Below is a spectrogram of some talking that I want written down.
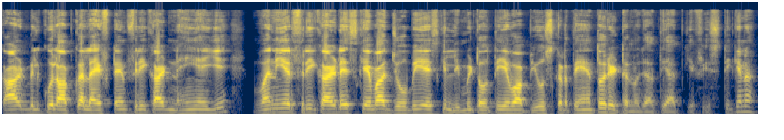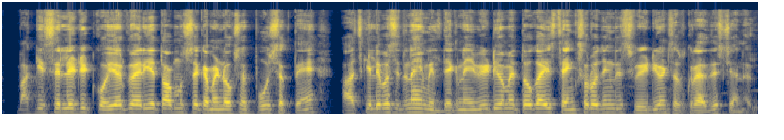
कार्ड बिल्कुल आपका लाइफ टाइम फ्री कार्ड नहीं है ये। वन ईयर फ्री कार्ड है, इसके बाद जो भी है, इसकी लिमिट होती है, वो आप यूज़ करते हैं तो रिटर्न हो जाती है आपकी फ़ीस ठीक है ना? बाकी इससे रिलेटेड कोई और क्वेरी है तो आप मुझसे कमेंट बॉक्स में पूछ सकते हैं। आज के लिए बस इतना ही, मिलते हैं एक नई वीडियो में। तो guys thanks for watching this video and subscribe this channel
